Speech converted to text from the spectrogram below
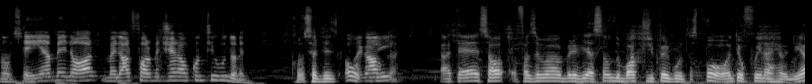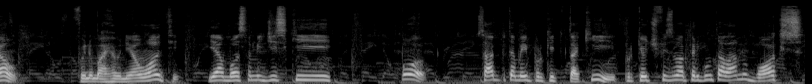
não tem a melhor, melhor forma de gerar o conteúdo, né? Com certeza. Oh, Legal, cara. Até só fazer uma abreviação do box de perguntas. Pô, ontem eu fui na reunião, fui numa reunião ontem, e a moça me disse que, pô, sabe também por que tu tá aqui? Porque eu te fiz uma pergunta lá no box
